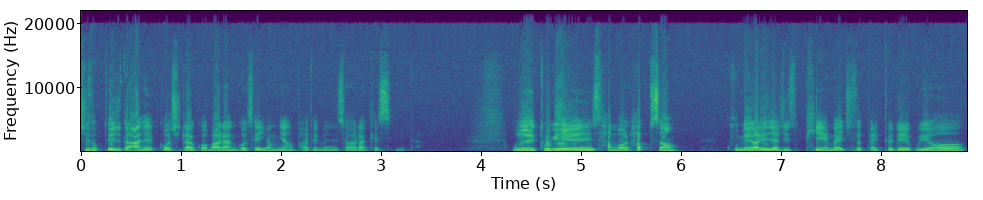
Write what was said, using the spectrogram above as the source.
지속되지도 않을 것이라고 말한 것에 영향받으면서 하락했습니다. 오늘 독일 3월 합성 구매 관리자 지수 PMI 지수 발표되고요.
